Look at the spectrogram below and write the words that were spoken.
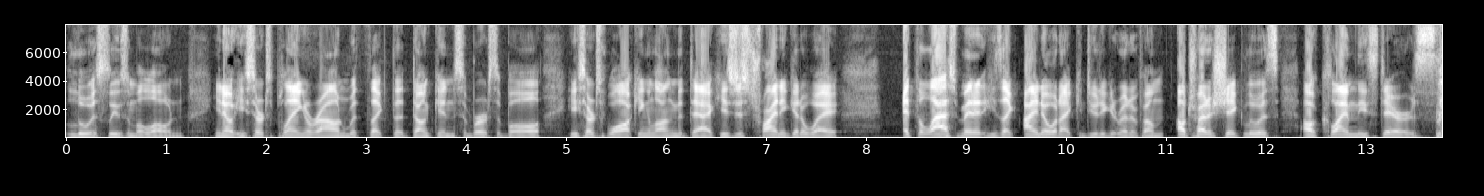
Lewis leaves him alone. You know, he starts playing around with like the Duncan submersible. He starts walking along the deck. He's just trying to get away. At the last minute, he's like, "I know what I can do to get rid of him. I'll try to shake Lewis. I'll climb these stairs."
